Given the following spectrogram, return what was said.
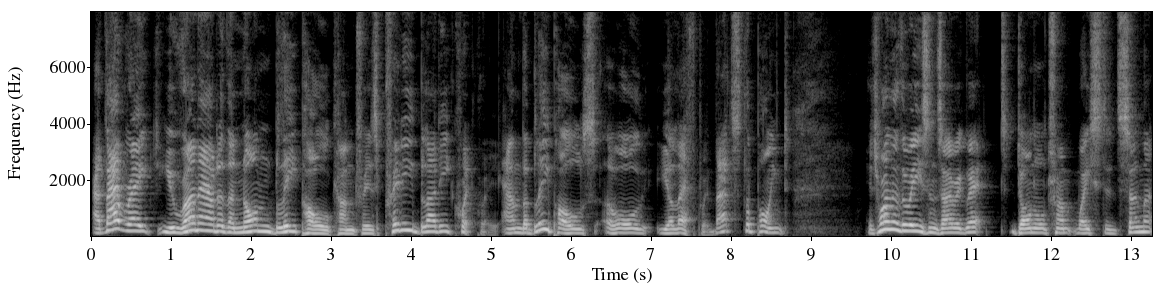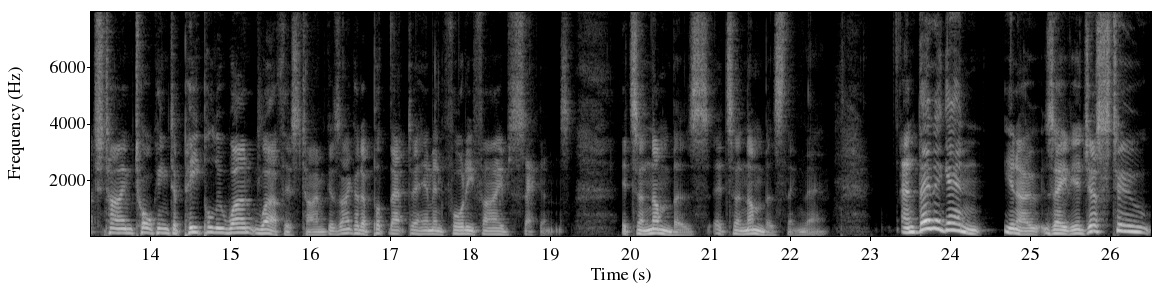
at that rate, you run out of the non bleep hole countries pretty bloody quickly, and the bleep holes are all you're left with. That's the point it's one of the reasons I regret Donald Trump wasted so much time talking to people who weren't worth his time, because I could have put that to him in 45 seconds. It's a numbers, it's a numbers thing there. And then again, you know, Xavier, just to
